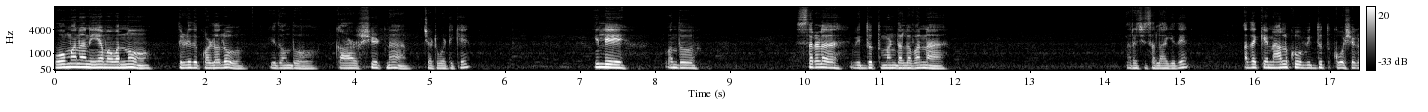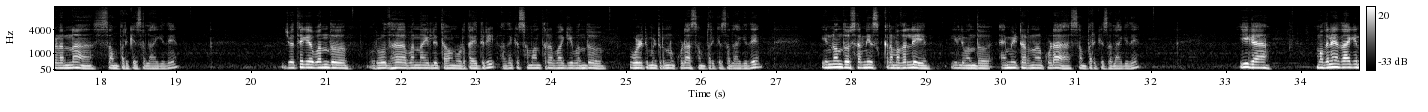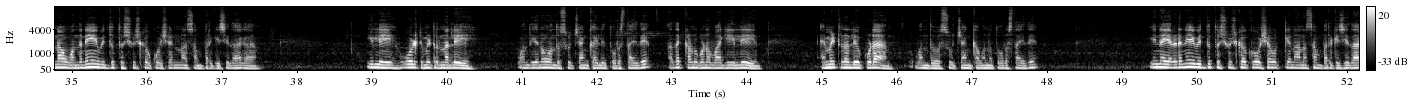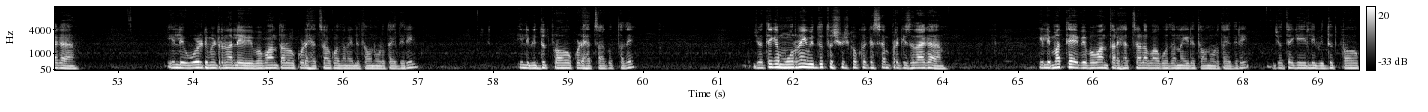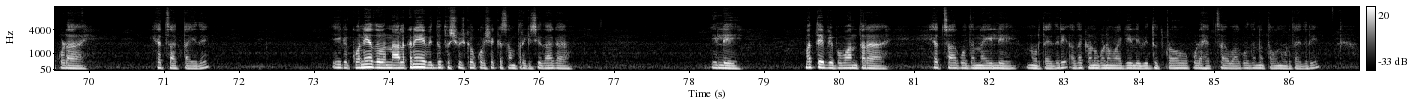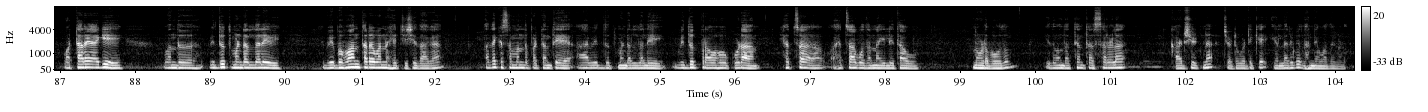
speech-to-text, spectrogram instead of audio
ಓಮನ ನಿಯಮವನ್ನು ತಿಳಿದುಕೊಳ್ಳಲು ಇದೊಂದು ಕಾರ್ಡ್ ಶೀಟ್ನ ಚಟುವಟಿಕೆ. ಇಲ್ಲಿ ಒಂದು ಸರಳ ವಿದ್ಯುತ್ ಮಂಡಲವನ್ನು ರಚಿಸಲಾಗಿದೆ. ಅದಕ್ಕೆ ನಾಲ್ಕು ವಿದ್ಯುತ್ ಕೋಶಗಳನ್ನು ಸಂಪರ್ಕಿಸಲಾಗಿದೆ. ಜೊತೆಗೆ ಒಂದು ರೋಧವನ್ನು ಇಲ್ಲಿ ತಾವು ನೋಡ್ತಾ ಇದ್ದೀರಿ. ಅದಕ್ಕೆ ಸಮಾಂತರವಾಗಿ ಒಂದು ವೋಲ್ಟ್ ಮೀಟ್ರನ್ನು ಕೂಡ ಸಂಪರ್ಕಿಸಲಾಗಿದೆ. ಇನ್ನೊಂದು ಸರಣಿ ಕ್ರಮದಲ್ಲಿ ಇಲ್ಲಿ ಒಂದು ಅಮೀಟರ್ನ ಕೂಡ ಸಂಪರ್ಕಿಸಲಾಗಿದೆ. ಈಗ ಮೊದಲನೇದಾಗಿ ನಾವು ಒಂದನೇ ವಿದ್ಯುತ್ ಶುಷ್ಕ ಕೋಶವನ್ನು ಸಂಪರ್ಕಿಸಿದಾಗ ಇಲ್ಲಿ ವೋಲ್ಟ್ ಮೀಟರ್ನಲ್ಲಿ ಒಂದು ಏನೋ ಒಂದು ಸೂಚ್ಯಾಂಕ ಇಲ್ಲಿ ತೋರಿಸ್ತಾ ಇದೆ. ಅದಕ್ಕೆ ಅನುಗುಣವಾಗಿ ಇಲ್ಲಿ ಎಮಿಟರ್ನಲ್ಲಿಯೂ ಕೂಡ ಒಂದು ಸೂಚ್ಯಾಂಕವನ್ನು ತೋರಿಸ್ತಾ ಇದೆ. ಇನ್ನು ಎರಡನೇ ವಿದ್ಯುತ್ ಶುಷ್ಕ ಕೋಶಕ್ಕೆ ನಾನು ಸಂಪರ್ಕಿಸಿದಾಗ ಇಲ್ಲಿ ವೋಲ್ಟ್ ಮೀಟರ್ನಲ್ಲಿ ವಿಭವಾಂತರವು ಕೂಡ ಹೆಚ್ಚಾಗೋದನ್ನು ಇಲ್ಲಿ ತಾವು ನೋಡ್ತಾ ಇದ್ದೀರಿ. ಇಲ್ಲಿ ವಿದ್ಯುತ್ ಪ್ರವಾಹ ಕೂಡ ಹೆಚ್ಚಾಗುತ್ತದೆ. ಜೊತೆಗೆ ಮೂರನೇ ವಿದ್ಯುತ್ ಶುಷ್ಕಕ್ಕೆ ಸಂಪರ್ಕಿಸಿದಾಗ ಇಲ್ಲಿ ಮತ್ತೆ ವಿಭವಾಂತರ ಹೆಚ್ಚಳವಾಗುವುದನ್ನು ಇಲ್ಲಿ ತಾವು ನೋಡ್ತಾ ಇದ್ದೀರಿ. ಜೊತೆಗೆ ಇಲ್ಲಿ ವಿದ್ಯುತ್ ಪ್ರವಾಹ ಕೂಡ ಹೆಚ್ಚಾಗ್ತಾ ಇದೆ. ಈಗ ಕೊನೆಯದು ನಾಲ್ಕನೇ ವಿದ್ಯುತ್ ಶುಷ್ಕ ಕೋಶಕ್ಕೆ ಸಂಪರ್ಕಿಸಿದಾಗ ಇಲ್ಲಿ ಮತ್ತೆ ವಿಭವಾಂತರ ಹೆಚ್ಚಾಗುವುದನ್ನು ಇಲ್ಲಿ ನೋಡ್ತಾ ಇದ್ದೀರಿ. ಅದಕ್ಕನುಗುಣವಾಗಿ ಇಲ್ಲಿ ವಿದ್ಯುತ್ ಪ್ರವಾಹ ಕೂಡ ಹೆಚ್ಚಾಗುವುದನ್ನು ತಾವು ನೋಡ್ತಾ ಇದ್ದೀರಿ. ಒಟ್ಟಾರೆಯಾಗಿ ಒಂದು ವಿದ್ಯುತ್ ಮಂಡಲದಲ್ಲಿ ವಿಭವಾಂತರವನ್ನು ಹೆಚ್ಚಿಸಿದಾಗ ಅದಕ್ಕೆ ಸಂಬಂಧಪಟ್ಟಂತೆ ಆ ವಿದ್ಯುತ್ ಮಂಡಲದಲ್ಲಿ ವಿದ್ಯುತ್ ಪ್ರವಾಹವು ಕೂಡ ಹೆಚ್ಚ ಹೆಚ್ಚಾಗುವುದನ್ನು ಇಲ್ಲಿ ತಾವು ನೋಡಬಹುದು. ಇದು ಒಂದು ಅತ್ಯಂತ ಸರಳ ಕಾರ್ಡ್ಶೀಟ್ನ ಚಟುವಟಿಕೆ. ಎಲ್ಲರಿಗೂ ಧನ್ಯವಾದಗಳು.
